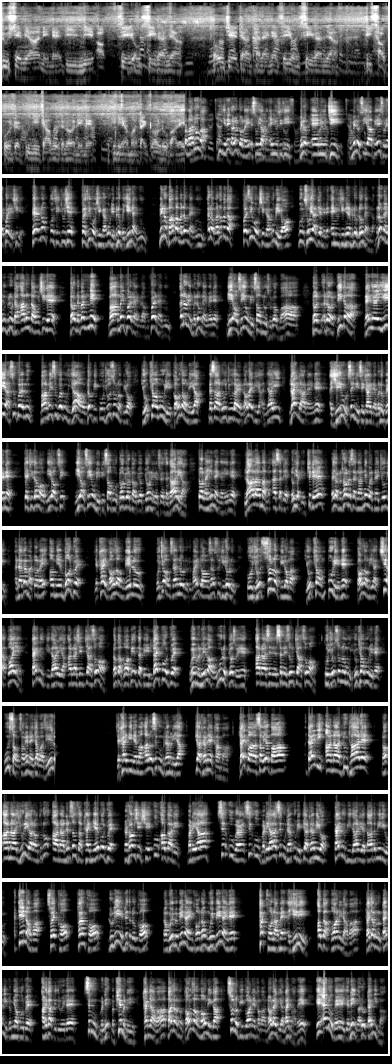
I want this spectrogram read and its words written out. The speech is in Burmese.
လူရှင်များအနေနဲ့ဒီမြေအောက်စေယုံစီကံများဘုံကျေတံခံနိုင်တဲ့စေယုံစီကံများဒီဆောက်ဖို့အတွက်ကူညီကြဖို့ကျွန်တော်အနေနဲ့ဒီနေရာမှာတိုက်တွန်းလိုပါတယ်ငါတို့ကအခုယနေ့ငါတို့တော်လိုင်းအစိုးရမှာ NUCC မင်းတို့ NUG မင်းတို့ CRPA ဆိုတဲ့အဖွဲ့တွေရှိတယ်ဘယ်တော့ Constitution ဖွဲ့စည်းပုံအခြေခံဥပဒေမင်းတို့မရေးနိုင်ဘူးမင်းတို့ဘာမှမလုပ်နိုင်ဘူးအဲ့တော့ငါတို့ဘက်ကဖွဲ့စည်းပုံအခြေခံဥပဒေရောအခုအစိုးရတည်းနေတဲ့ NUG နဲ့မင်းတို့လုပ်နိုင်မလားမလုပ်နိုင်ဘူးမင်းတို့ဒါအားလုံးတာဝန်ရှိတယ် နောက်နံပါတ်1မဟာမိတ်ဖွဲ့နိုင်မလားမဖွဲ့နိုင်ဘူးအဲ့လိုတွေမလုပ်နိုင်မဲနဲ့မြေအောင်စေးုံတွေစောက်မလို့ဆိုတော့ကွာနော်အဲ့တော့အဓိကကနိုင်ငံရေးရစုဖွဲ့မှုမဟာမိတ်စုဖွဲ့မှုရအောင်လုပ်ပြီးကိုကျိုးဆုံးလုပ်ပြီးတော့ရိုးဖြောင်းမှုတွေခေါင်းဆောင်တွေကနှစ်စာတိုးကျိုးသားတွေနောက်လိုက်တွေကအများကြီးလိုက်လာနိုင်တဲ့အရေးကိုစိတ်နေစိတ်ထားနေမလို့ဘဲနဲ့ကဲကြည့်သမောင်မြေအောင်စေးမြေအောင်စေးုံတွေတိစောက်ဖို့တောပြောတောင်ပြောပြောနေတယ်ဆိုတဲ့စကားတွေဟာတော်လိုင်းရေးနိုင်ငံရေးနဲ့လားလားမှမအပ်ဆက်တဲ့လုပ်ရက်တွေဖြစ်တယ်ဒါကြောင့်2025နှစ်ဝက်တည်းကျိုးပြီးအနာဂတ်မှာတော်လိုင်းအောင်မြင်ဖို့အတွက်ရခိုင်ခေါင်းဆောင်လေး လုံးဘိုးကျော်အောင်ဆန်းတို့လိုဒီမိုက်တော်အောင်ဆန်းစုကြည်တို့လိုကိုရိုးဆွတ်လွတ်ပြီးတော့မှရိုးဖြောင်းမှုတွေနဲ့ခေါင်းဆောင်တွေကချစ်ရသွားရင်တိုင်းသူပြည်သားတွေကအာဏာရှင်ကြဆုံးအောင်နောက်ကဘဝပေးအသက်ပေးလိုက်ဖို့အတွက်ဝင်မလေးပါဘူးလို့ပြောဆိုရင်အာဏာရှင်စနစ်ဆုံးကြဆုံးအောင်ကိုရိုးဆွတ်လွတ်မှုရိုးဖြောင်းမှုတွေနဲ့ဥဆောင်ဆောင်ရွက်နိုင်ကြပါစေလို့ရခိုင်ပြည်နယ်မှာအလုံးစစ်မှုပထမနေရပြဋ္ဌာန်းတဲ့အခါမှာလိုက်ပါဆောင်ရွက်ပါအတိုင်းပြည်အာဏာလူထားတဲ့ နော်အာဏာယူတွေကတော့သူတို့အာဏာလက်စုပ်စာခိုင်မြဲဖို့အတွက်2008ရှေ့ဥအောက်ကနေမတရားစစ်ဥပဒေစစ်ဥမတရားစစ်မှုထမ်းဥတွေပြဋ္ဌာန်းပြီးတော့တိုင်းသူပြည်သားတွေရဲ့သားသမီးတွေကိုအတင်းတော်မှဆွဲခေါ်ဖမ်းခေါ်လူလေးရင်လက်တလို့ခေါ်နော်ငွေမပေးနိုင်ရင်ခေါ်နော်ငွေပေးနိုင်လဲဖတ်ခေါ်လာမဲ့အရေးတွေအောက်ကသွားနေတာပါဒါကြောင့်မလို့တိုင်းပြည်လွတ်မြောက်ဖို့အတွက်အာရကပြည်သူတွေလည်းစစ်မှုမနစ်မဖြစ်မနေထိုင်ကြပါဘာကြောင့်လဲခေါင်းဆောင်ကောင်းတွေကဆွတ်လွတ်ပြီးသွားတဲ့အခါမှာနောက်လိုက်တွေကလိုက်ပါပဲအေးအဲ့လိုပဲယနေ့ငါတို့တိုင်းပြည်မှာ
